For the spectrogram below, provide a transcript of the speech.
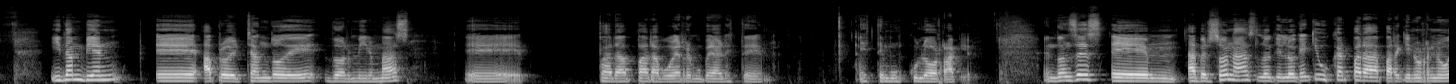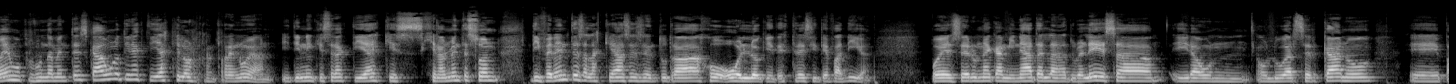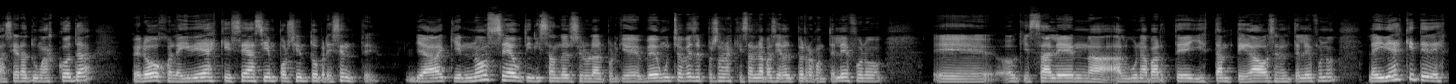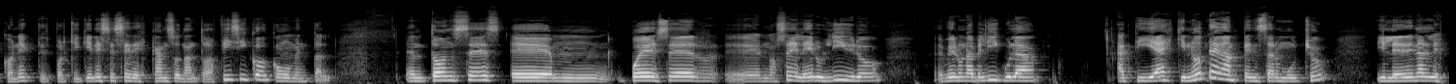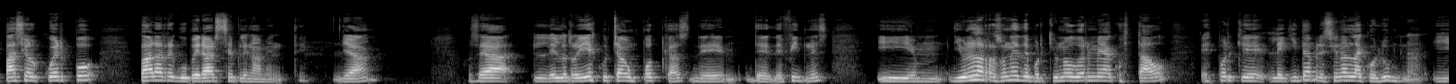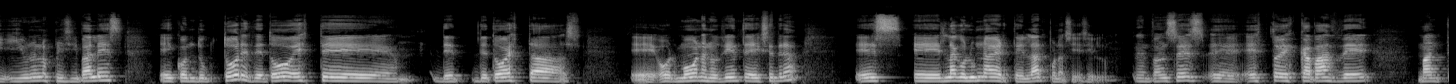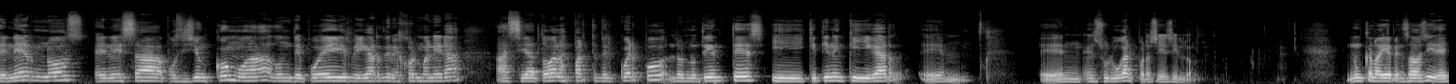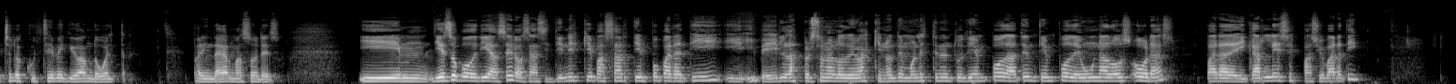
Y también eh, aprovechando de dormir más eh, para, poder recuperar este, este músculo rápido. Entonces, a personas lo que, lo que hay que buscar para, para, que nos renovemos profundamente es cada uno tiene actividades que los renuevan y tienen que ser actividades que generalmente son diferentes a las que haces en tu trabajo o en lo que te estresa y te fatiga. Puede ser una caminata en la naturaleza, ir a un, lugar cercano, eh, pasear a tu mascota, pero ojo, la idea es que sea 100% presente, ya que no sea utilizando el celular, porque veo muchas veces personas que salen a pasear al perro con teléfono eh, o que salen a alguna parte y están pegados en el teléfono. La idea es que te desconectes, porque quieres ese descanso tanto físico como mental. Entonces, em, puede ser, eh, no sé, leer un libro, ver una película, actividades que no te hagan pensar mucho y le den al espacio al cuerpo para recuperarse plenamente, ¿ya? O sea, el otro día escuchaba un podcast de, de, fitness y, y, una de las razones de por qué uno duerme acostado es porque le quita presión a la columna y, y uno de los principales eh, conductores de todo este, de, de todas estas eh, hormonas, nutrientes, etcétera, es, la columna vertebral, por así decirlo. Entonces, eh, esto es capaz de mantenernos en esa posición cómoda donde puede irrigar de mejor manera hacia todas las partes del cuerpo los nutrientes y que tienen que llegar em, en, en, su lugar, por así decirlo. Nunca lo había pensado así, de hecho lo escuché y me quedé dando vuelta para indagar más sobre eso. Y, eso podría ser, o sea, si tienes que pasar tiempo para ti y, pedirle a las personas, a los demás, que no te molesten en tu tiempo, date un tiempo de una o dos horas para dedicarle ese espacio para ti.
